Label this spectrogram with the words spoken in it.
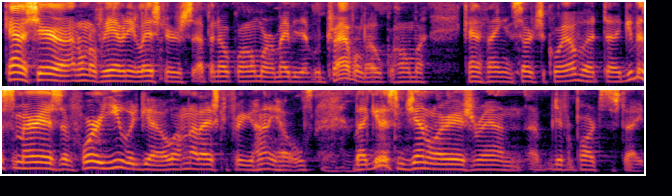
kind of share. I don't know if we have any listeners up in Oklahoma or maybe that would travel to Oklahoma, kind of thing, in search of quail. But uh, give us some areas of where you would go. I'm not asking for your honey holes, mm-hmm. but give us some general areas around uh, different parts of the state.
